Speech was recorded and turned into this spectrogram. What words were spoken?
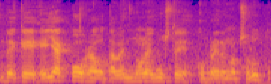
de que ella corra o tal vez no le guste correr en lo absoluto,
